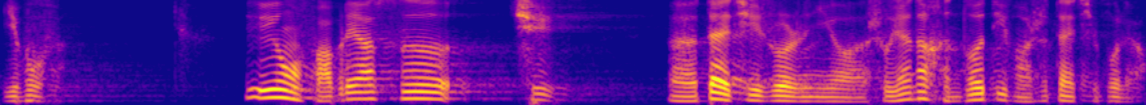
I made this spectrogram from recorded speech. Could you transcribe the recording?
一部分。用法布利亚斯去呃代替若日尼奥，首先他很多地方是代替不了。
